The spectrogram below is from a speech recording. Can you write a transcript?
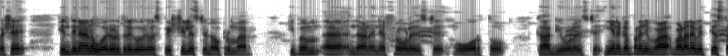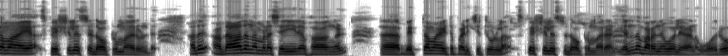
പക്ഷേ എന്തിനാണ് ഓരോരുത്തർക്കും ഓരോ സ്പെഷ്യലിസ്റ്റ് ഡോക്ടർമാർ? ഇപ്പം എന്താണ് നെഫ്രോളജിസ്റ്റ് ഓർത്തോ കാർഡിയോളജിസ്റ്റ് ഇങ്ങനെയൊക്കെ പറഞ്ഞ് വളരെ വ്യത്യസ്തമായ സ്പെഷ്യലിസ്റ്റ് ഡോക്ടർമാരുണ്ട്. അത് അതാത് നമ്മുടെ ശരീരഭാഗങ്ങൾ വ്യക്തമായിട്ട് പഠിച്ചിട്ടുള്ള സ്പെഷ്യലിസ്റ്റ് ഡോക്ടർമാരാണ് എന്ന് പറഞ്ഞ പോലെയാണ് ഓരോ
